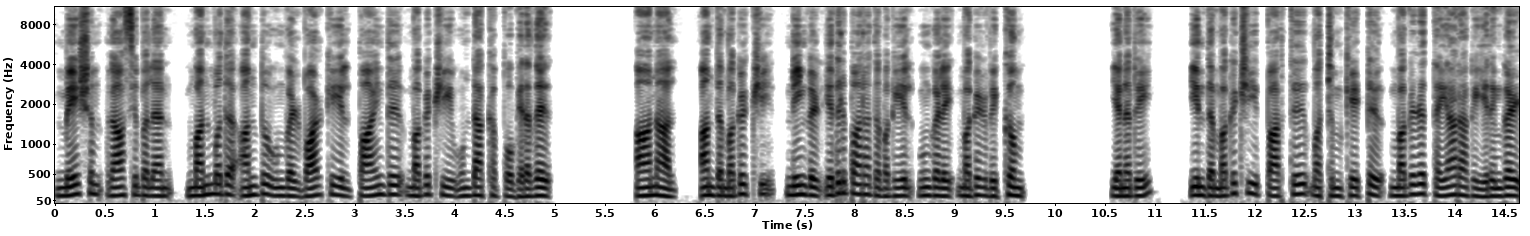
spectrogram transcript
மேஷம் ராசிபலன் மன்மத அன்பு உங்கள் வாழ்க்கையில் பாய்ந்து மகிழ்ச்சியை உண்டாக்கப் போகிறது. ஆனால் அந்த மகிழ்ச்சி நீங்கள் எதிர்பாராத வகையில் உங்களை மகிழ்விக்கும். எனவே இந்த மகிழ்ச்சியைப் பார்த்து மற்றும் கேட்டு மகிழத் தயாராக இருங்கள்.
